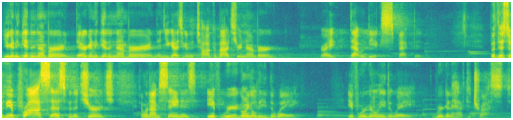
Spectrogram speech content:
you're going to get a number, and they're going to get a number, and then you guys are going to talk about your number, right? That would be expected. But this will be a process for the church. And what I'm saying is, if we're going to lead the way, if we're going to lead the way, we're going to have to trust.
